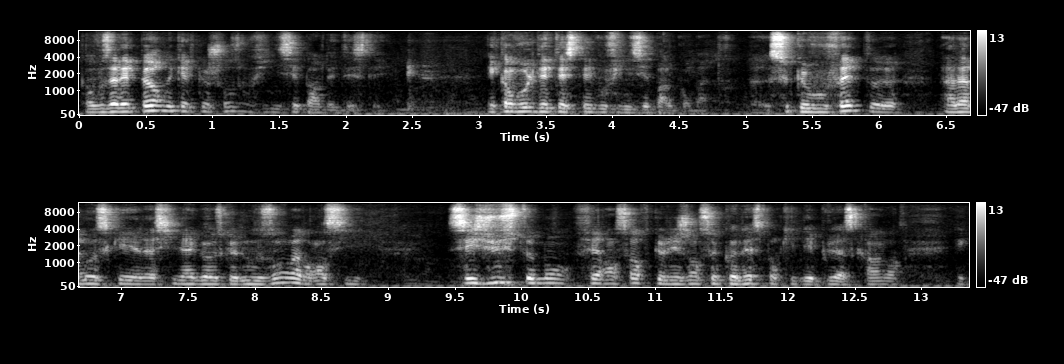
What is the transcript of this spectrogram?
Quand vous avez peur de quelque chose, vous finissez par le détester. Et quand vous le détestez, vous finissez par le combattre. Euh, ce que vous faites euh, à la mosquée, à la synagogue, que nous faisons à Drancy, c'est justement faire en sorte que les gens se connaissent pour qu'il n'ait plus à se craindre et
